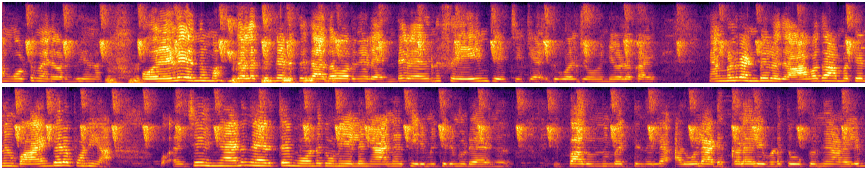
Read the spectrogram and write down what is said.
അങ്ങോട്ട് മെനവർത്തിക്കുന്ന ഒരളി എന്ന് മന്ദളത്തിന്റെ അടുത്ത് കഥ പറഞ്ഞോളൂ. എന്റെ വേദന സെയിം ചേച്ചിക്ക്. ഇതുപോലെ ജോയിന്റുകളൊക്കെ ഞങ്ങൾ രണ്ടുപേരും ഇത് ആവതാകുമ്പോഴത്തേനും ഭയങ്കര പണിയാ. ഞാൻ നേരത്തെ മോന്റെ തുണിയെല്ലാം ഞാൻ തിരുമ്മി തിരുമ്മി ഇടുമായിരുന്നു ഇപ്പൊ അതൊന്നും പറ്റുന്നില്ല. അതുപോലെ അടുക്കളയിൽ ഇവിടെ തൂക്കുന്നതാണേലും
